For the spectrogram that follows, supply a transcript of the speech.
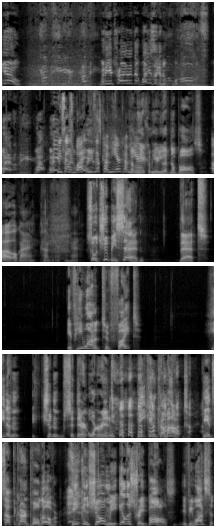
You. Come here! Come here! What are you trying to do? What are you saying? No What? balls! What? Come here! What? What are you He says trying- what? He says, "Come here, come, Come here." Come here, come here. You have no balls. Oh, okay. Come here. Okay. So it should be said that if he wanted to fight, he doesn't shouldn't sit there and order in. he can come out. He had stopped the car and pulled over. He can show me illustrate balls if he wants to.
